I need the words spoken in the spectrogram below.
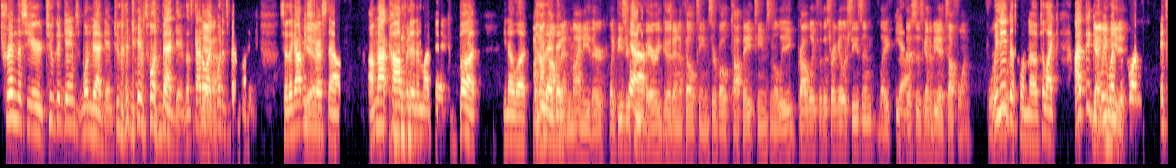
trend this year: two good games, one bad game. Two good games, one bad game. That's kind of yeah. like what it's been like. So they got me yeah. stressed out. I'm not confident in my pick, but you know what? I'm Who not confident in mine either. Like these are yeah. two very good NFL teams. They're both top eight teams in the league, probably for this regular season. Like, yeah. this is going to be a tough one. we sure. need this one though to like. I think yeah, if we win this one, it's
